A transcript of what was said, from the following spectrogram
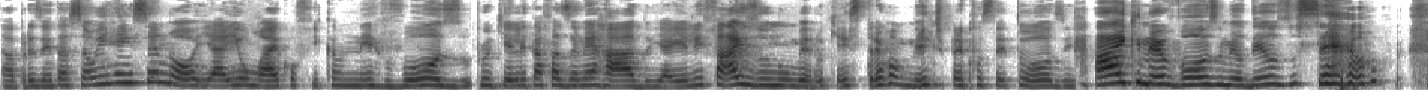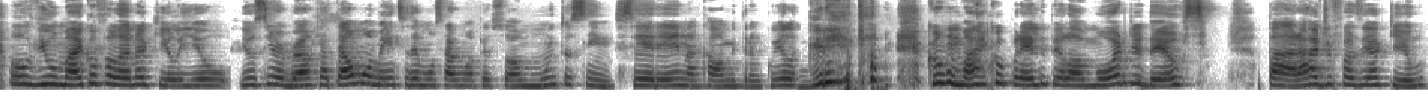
a apresentação e reencenou. E aí o Michael fica nervoso porque ele tá fazendo errado. E aí ele faz o número, que é extremamente preconceituoso. E, Ai, que nervoso, meu Deus do céu! Ouvi o Michael falando aquilo. E, eu, e o Sr. Brown, que até o momento se demonstrava uma pessoa muito assim, serena, calma e tranquila, grita com o Michael pra ele, pelo amor de Deus parar de fazer aquilo.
